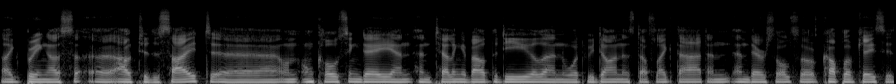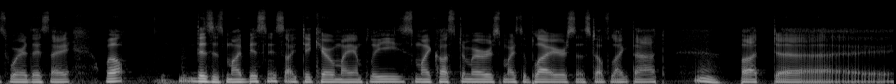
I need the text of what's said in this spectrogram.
like bring us uh, out to the site uh, on on closing day and and telling about the deal and what we've done and stuff like that and and there's also a couple of cases where they say well this is my business i take care of my employees my customers my suppliers and stuff like that Mm. but uh,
